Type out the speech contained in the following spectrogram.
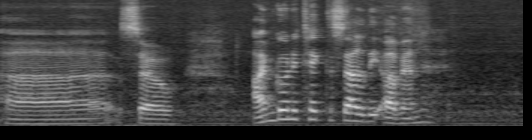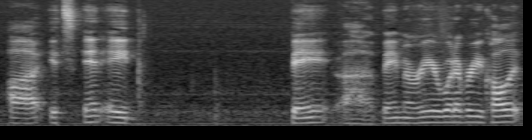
Uh, so, I'm going to take this out of the oven. Uh, it's in a bain, uh, bain marie or whatever you call it,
